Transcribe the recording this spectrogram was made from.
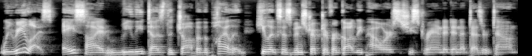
We realized A side really does the job of a pilot. Helix has been stripped of her godly powers. She's stranded in a desert town.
